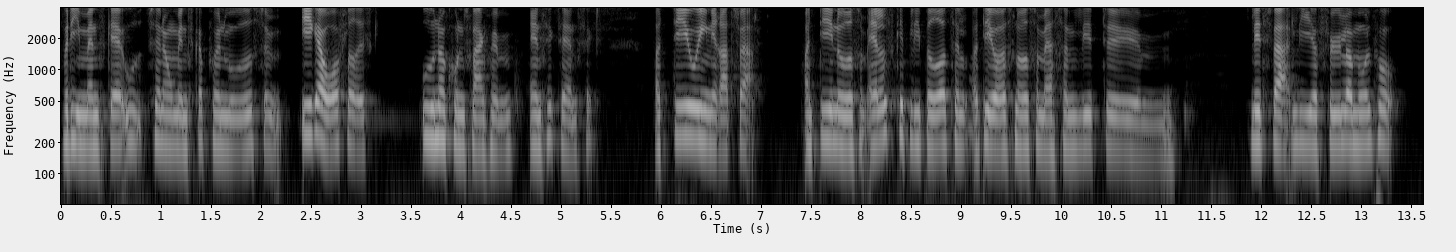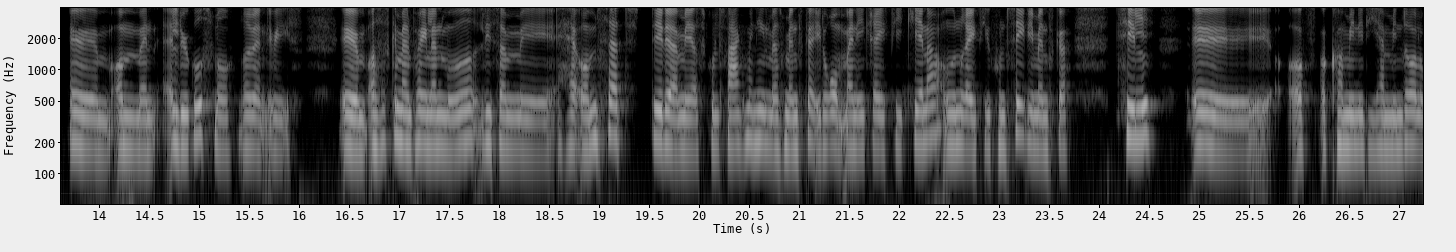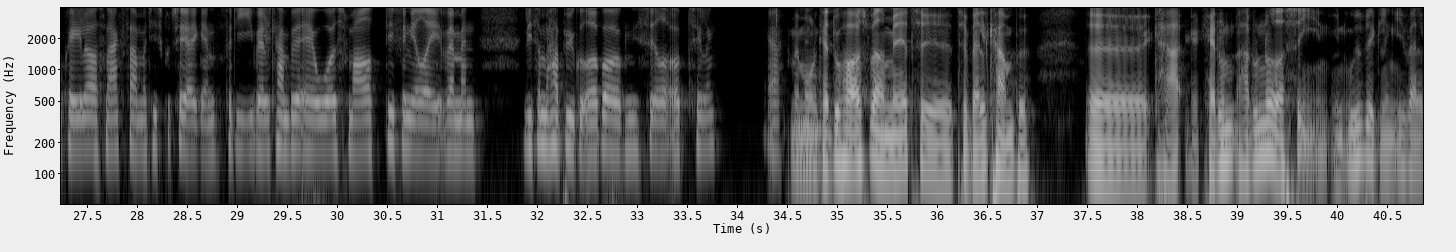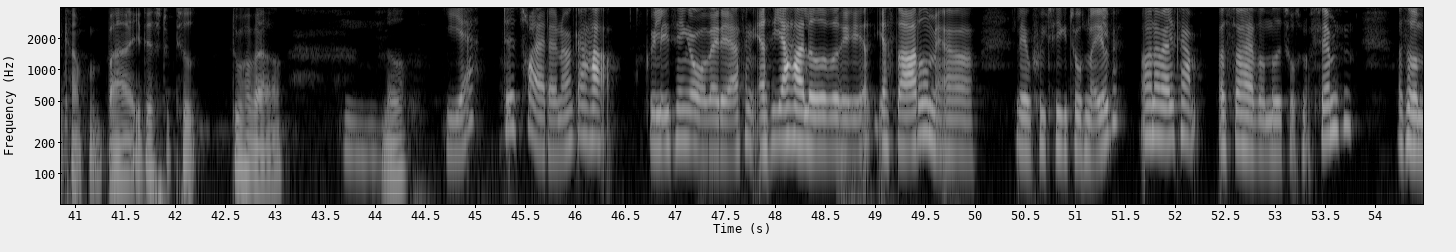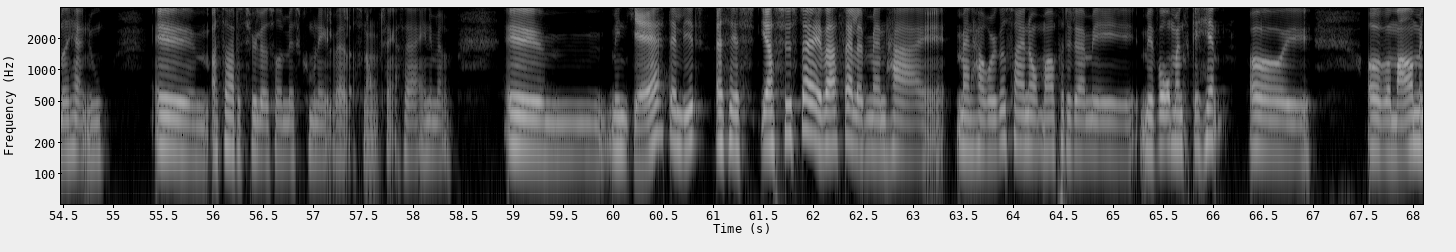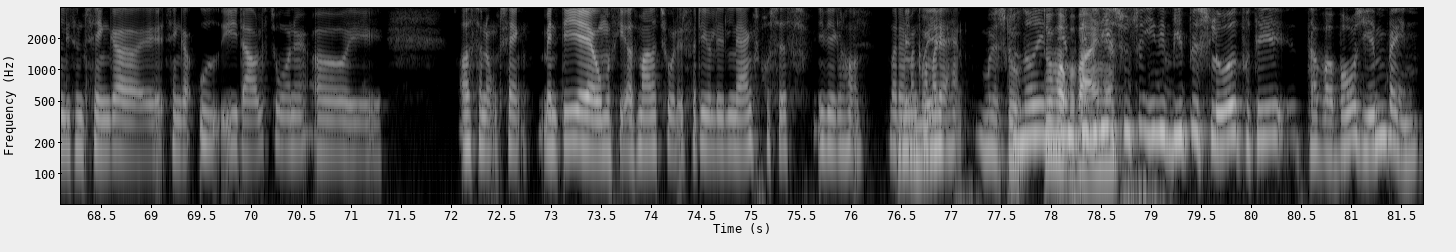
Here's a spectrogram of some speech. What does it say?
Fordi man skal ud til nogle mennesker på en måde, som ikke er overfladisk, uden at kunne snakke med dem ansigt til ansigt. Og det er jo egentlig ret svært. Og det er noget, som alle skal blive bedre til, og det er også noget, som er sådan lidt, øh, lidt svært lige at føle og måle på, øh, om man er lykkedes med nødvendigvis. Øh, og så skal man på en eller anden måde ligesom øh, have omsat det der med at skulle snakke med en hel masse mennesker i et rum, man ikke rigtig kender, uden rigtig at kunne se de mennesker, til øh, at, at komme ind i de her mindre lokaler og snakke sammen og diskutere igen. Fordi valgkampe er jo også meget defineret af, hvad man ligesom har bygget op og organiseret op til. Ikke? Ja. Men Monika, du har også været med til, til valgkampe. Øh, kan, kan du, har du nået at se en, en udvikling i valgkampen, bare i det stykke tid, du har været hmm. med? Ja, det tror jeg da nok, jeg har. Kunne lige tænke over, hvad det er for Altså, jeg har lavet, jeg, jeg startede med at lave politik i 2011 under valgkamp, og så har jeg været med i 2015, og så har jeg været med her nu. Øhm, og så har der selvfølgelig også været en masse kommunalvalg og sådan nogle ting, så jeg er indimellem. Øhm, men ja, det er lidt. Altså, jeg, jeg synes da i hvert fald, at man har, øh, man har rykket sig enormt meget på det der med, med hvor man skal hen, og, øh, og hvor meget man ligesom tænker, øh, tænker ud i dagligstuerne, og, øh, og sådan nogle ting. Men det er jo måske også meget naturligt, for det er jo lidt en læringsproces i virkeligheden, hvordan Men man kommer jeg, derhen. Må jeg skrive noget ind? Jamen, det er fordi, jeg synes egentlig, vi blev slået på det, der var vores hjemmebane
